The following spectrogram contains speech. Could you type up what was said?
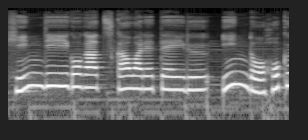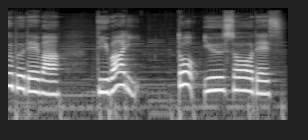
ヒンディー語が使われているインド北部ではディワリというそうです。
